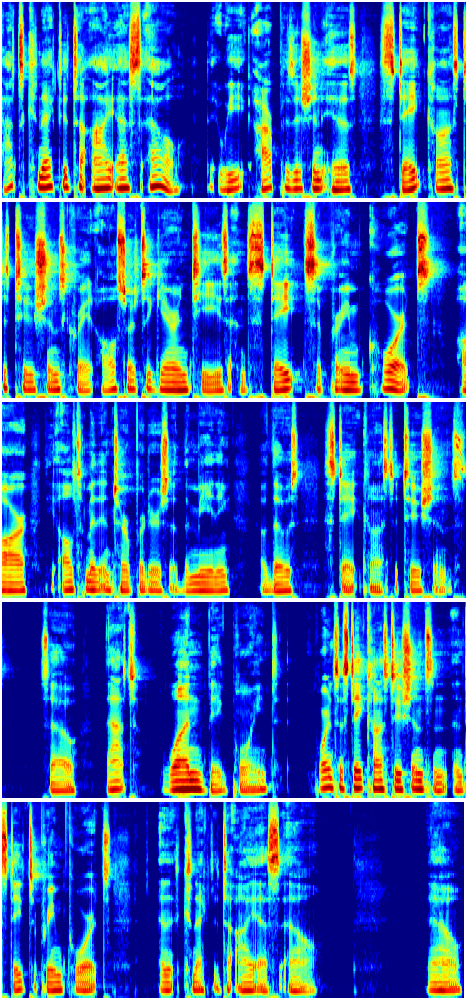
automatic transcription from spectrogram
that's connected to ISL. That we, our position is state constitutions create all sorts of guarantees, and state Supreme Courts are the ultimate interpreters of the meaning of those state constitutions. So that's one big point. Importance of state constitutions and, and state supreme courts, and it's connected to ISL. Now,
